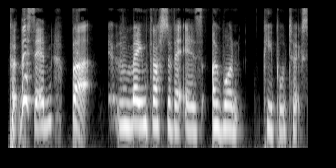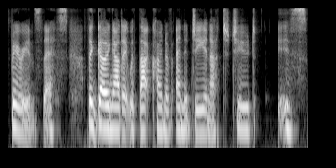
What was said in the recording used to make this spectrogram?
put this in. But the main thrust of it is I want people to experience this. I think going at it with that kind of energy and attitude is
